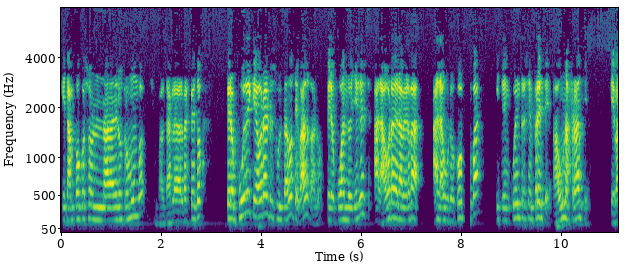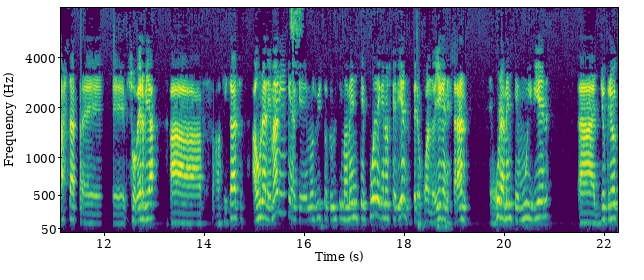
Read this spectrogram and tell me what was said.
que tampoco son nada del otro mundo, sin faltarle al respeto, pero puede que ahora el resultado te valga, ¿no? Pero cuando llegues a la hora de la verdad, a la Eurocopa, y te encuentres enfrente a una Francia que va a estar eh, eh, soberbia, a, quizás a una Alemania que hemos visto que últimamente puede que no esté bien, pero cuando lleguen estarán seguramente muy bien. Ah, yo creo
